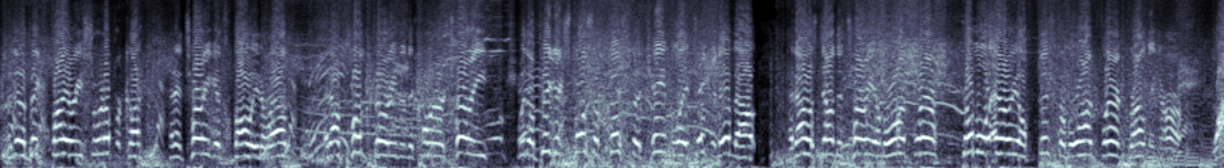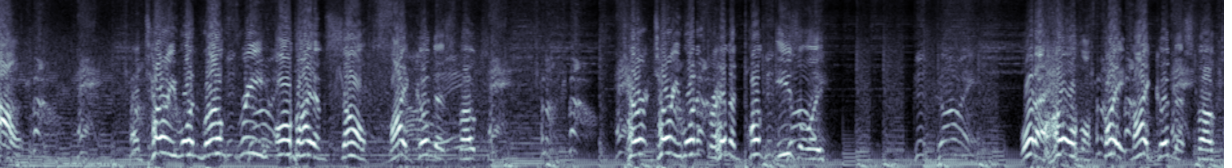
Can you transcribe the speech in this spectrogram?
And then a big fiery sword uppercut. And then Terry gets volleyed around. And now Punk buried in the corner. Terry with a big explosive fist to Kain Blade taking him out. And now it's down to Terry and Milan Flare. Double aerial fist to Milan Flare grounding her. Wow. And Terry won round three all by himself. My goodness, folks. Ter- Terry won it for him and Punk easily. What a hell of a fight. My goodness, folks.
